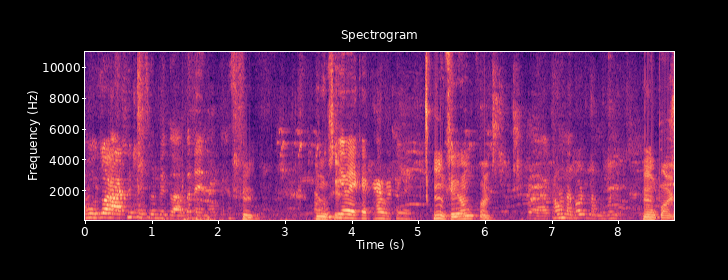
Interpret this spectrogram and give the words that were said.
હું તો આ શીખું છું મેં તો આ બનાવી નાખ્યા શું છે? કહેવાય કે ખાવું કહેવાય. હું છે હું પણ? ઘઉંના રોટલાનું બને. હું પણ.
